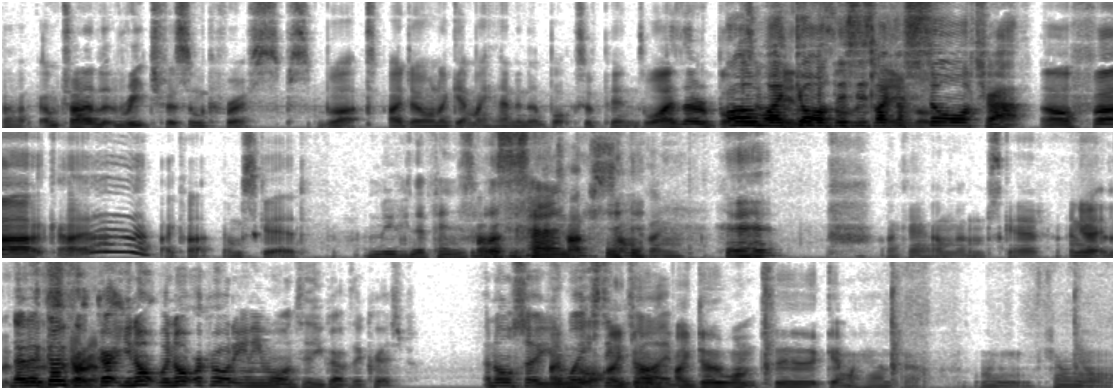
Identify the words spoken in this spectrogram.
Fuck. I'm trying to reach for some crisps, but I don't want to get my hand in a box of pins. Why is there a box? Oh my god, this is like a saw trap. Oh fuck. Ah, I can't. I'm scared. I'm moving the pins towards his I hand. touched something. Okay, I'm, I'm scared. Anyway, no, let's go for it. Go, you're not. We're not recording anymore until you grab the crisp. And also, you're I'm not- wasting I don't, time. I don't want to get my hand out. Mm, Carry on.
